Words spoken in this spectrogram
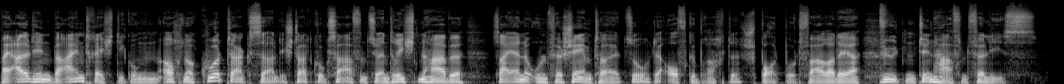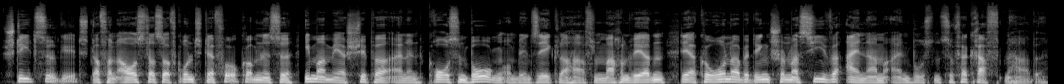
bei all den Beeinträchtigungen auch noch Kurtaxe an die Stadt Cuxhaven zu entrichten habe, sei eine Unverschämtheit, so der aufgebrachte Sportbootfahrer, der wütend den Hafen verließ. Stietzel geht davon aus, dass aufgrund der Vorkommnisse immer mehr Schipper einen großen Bogen um den Seglerhafen machen werden, der Corona-bedingt schon massive Einnahmeeinbußen zu verkraften habe.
